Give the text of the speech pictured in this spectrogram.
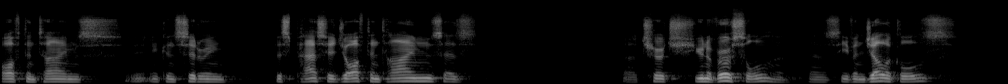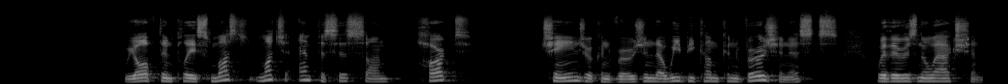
Oftentimes, in considering this passage, oftentimes as uh, Church Universal, uh, as evangelicals, we often place much, much emphasis on heart change or conversion, that we become conversionists where there is no action.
